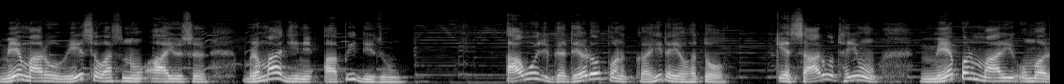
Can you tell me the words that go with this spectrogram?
મેં મારું વીસ વર્ષનું આયુષ્ય બ્રહ્માજીને આપી દીધું. આવું જ ગધેડો પણ કહી રહ્યો હતો કે સારું થયું, મેં પણ મારી ઉંમર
